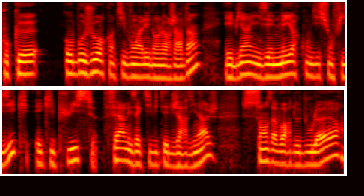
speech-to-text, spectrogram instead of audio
pour que au beau jour, quand ils vont aller dans leur jardin, eh bien, ils aient une meilleure condition physique et qu'ils puissent faire les activités de jardinage sans avoir de douleur,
